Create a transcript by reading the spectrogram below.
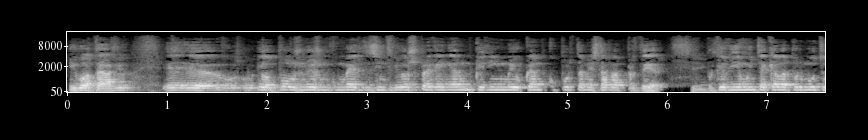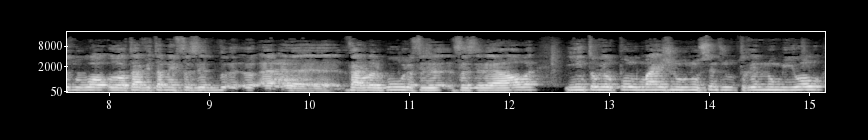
e o Otávio, eh, ele pôs mesmo com médios interiores para ganhar um bocadinho o meio campo que o Porto também estava a perder. Sim. Porque havia muito aquela permuta do Otávio também fazer, dar largura, fazer, fazer a ala, e então ele pô-lo mais no, no centro do terreno, no miolo,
